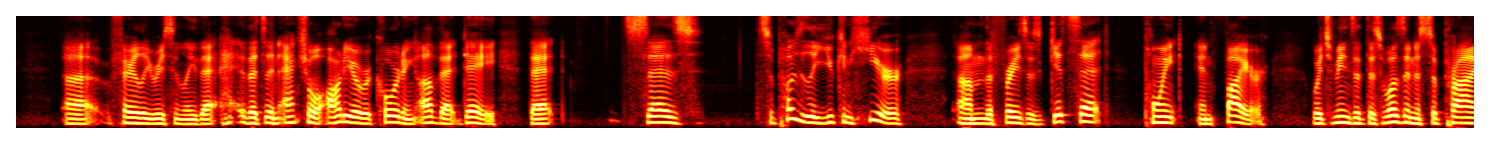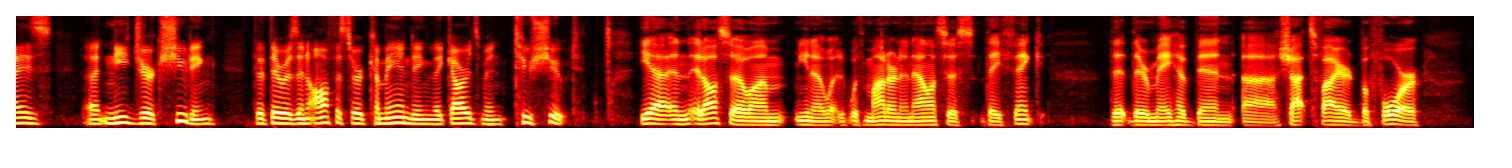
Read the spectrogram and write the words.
uh, fairly recently that that's an actual audio recording of that day that says supposedly you can hear um, the phrases "get set, point, and fire," which means that this wasn't a surprise, uh, knee-jerk shooting. That there was an officer commanding the guardsmen to shoot. Yeah, and it also, um, you know, with- with modern analysis, they think that there may have been uh, shots fired before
